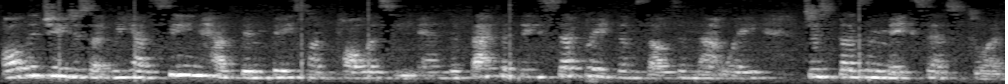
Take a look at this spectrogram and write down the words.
all the changes that we have seen have been based on policy, and the fact that they separate themselves in that way just doesn't make sense to us.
